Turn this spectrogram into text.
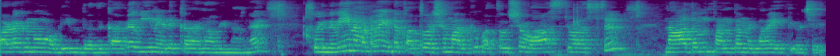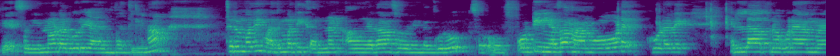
பழகணும் அப்படின்றதுக்காக வீணை எடுக்க வேணாம் அப்படின்னாங்க. ஸோ இந்த வீணை மட்டுமே என்கிட்ட பத்து வருஷமா இருக்குது பத்து வருஷம் வாசிட்டு வாசிட்டு நாதம் தந்தம் எல்லாம் ஏற்றி வச்சிருக்கு. ஸோ என்னோட குரு யாருன்னு பார்த்தீங்கன்னா திருமதி மதுமதி கண்ணன் அவங்க தான் ஸோ இந்த குரு. ஸோ ஃபோர்டீன் இயர்ஸாக மேமோட கூடவே எல்லா program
